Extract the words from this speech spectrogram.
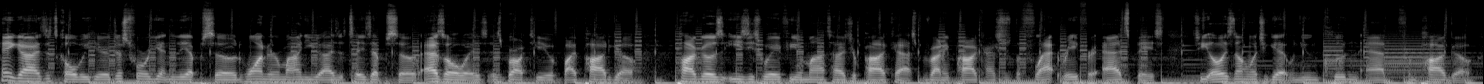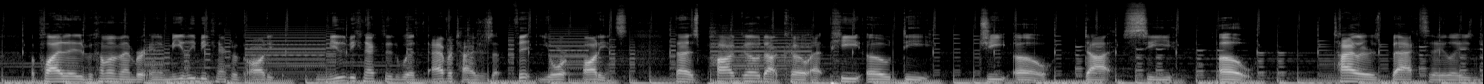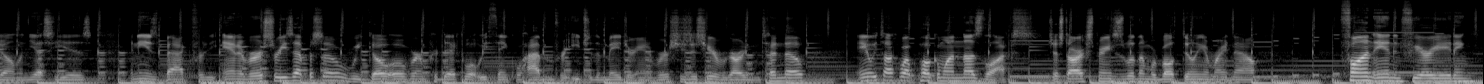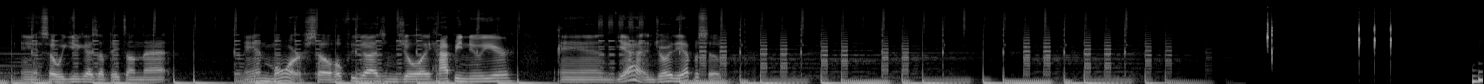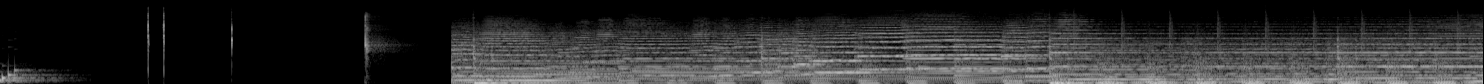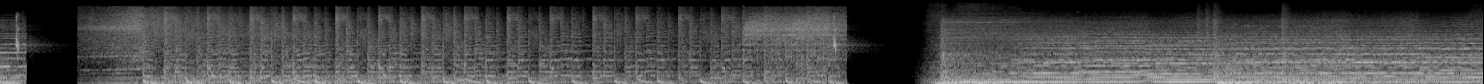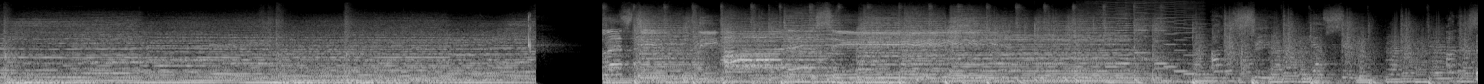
Hey guys, it's Colby here. Just before we get into the episode, wanted to remind you guys that today's episode, as always, is brought to you by Podgo. Podgo is the easiest way for you to monetize your podcast, providing podcasters with a flat rate for ad space, so you always know how much you get when you include an ad from Podgo. Apply today to become a member and immediately be connected with audi- immediately be connected with advertisers that fit your audience. That is podgo.co at p o d g o dot c o. Tyler is back today, ladies and gentlemen. Yes, he is. And he is back for the anniversaries episode where we go over and predict what we think will happen for each of the major anniversaries this year regarding Nintendo. And we talk about Pokemon Nuzlockes, just our experiences with them. We're both doing them right now. Fun and infuriating. And so we give you guys updates on that and more. So hopefully you guys enjoy. Happy New Year. And yeah, enjoy the episode.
